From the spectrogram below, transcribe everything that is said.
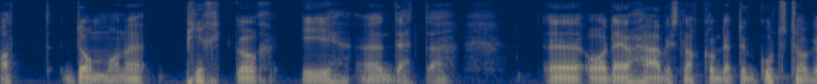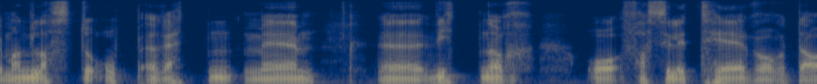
at dommerne pirker i uh, dette. Uh, og det er jo her vi snakker om dette godstoget. Man laster opp retten med uh, vitner og fasiliterer da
